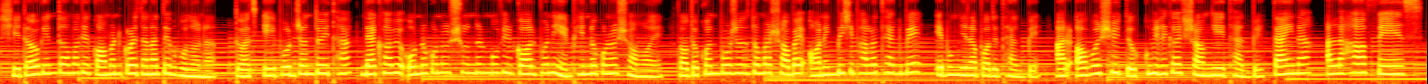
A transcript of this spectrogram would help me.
সেটাও কিন্তু আমাকে কমেন্ট করে জানাতে ভুলো না। তো আজ এই পর্যন্তই থাক, দেখা হবে অন্য কোনো সুন্দর মুভির গল্প নিয়ে ভিন্ন কোনো সময়ে। ততক্ষণ পর্যন্ত তোমরা সবাই অনেক বেশি ভালো থাকবে এবং নিরাপদে থাকবে। আর অবশ্যই তো কুহিলিকার সঙ্গেই থাকবে, তাই না? আল্লাহ হাফেজ।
